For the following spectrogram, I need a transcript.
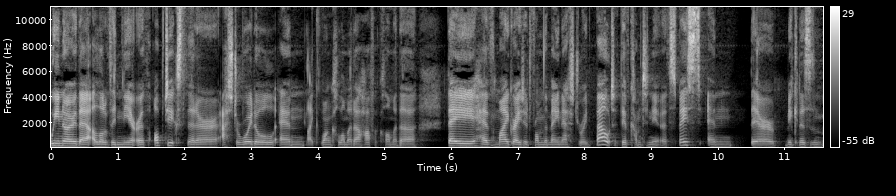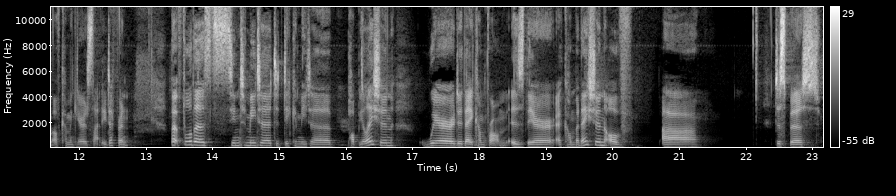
We know that a lot of the near Earth objects that are asteroidal and like one kilometer, half a kilometer, they have migrated from the main asteroid belt. They've come to near Earth space and their mechanism of coming here is slightly different. But for the centimeter to decameter population, where do they come from? Is there a combination of uh, dispersed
